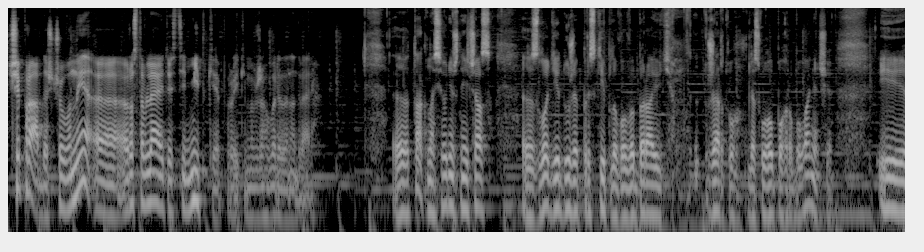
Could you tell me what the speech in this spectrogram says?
Чи правда, що вони е, розставляють ось ці мітки, про які ми вже говорили на дверях? Е, Так, на сьогоднішній час е, злодії дуже прискіпливо вибирають жертву для свого пограбування чи і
